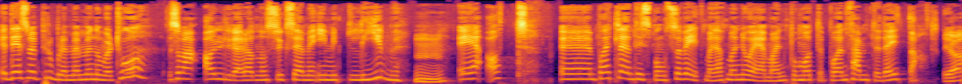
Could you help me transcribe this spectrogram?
Det som er problemet med nummer to, som jeg aldri har hatt noe suksess med i mitt liv, Mm. er at på et eller annet tidspunkt så vet man at man nå er man på en måte på en femte date. da. Ja,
